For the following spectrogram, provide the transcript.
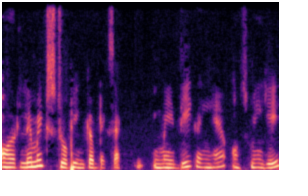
और लिमिट्स जो भी इनकम टैक्स एक्ट में दी गई हैं, उसमें ये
